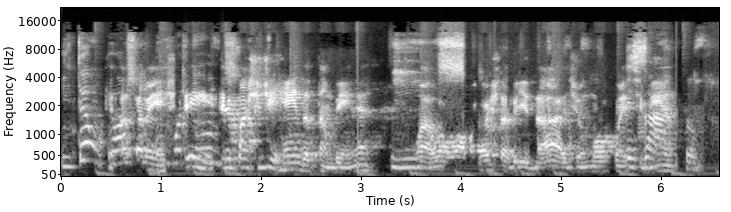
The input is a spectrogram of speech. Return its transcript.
Então, eu Exatamente. acho que. É tem, tem parte de renda também, né? Uma, uma, maior estabilidade, um maior conhecimento. Exato.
